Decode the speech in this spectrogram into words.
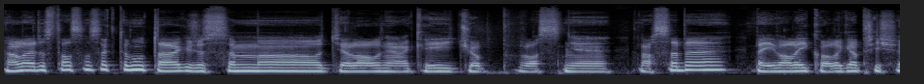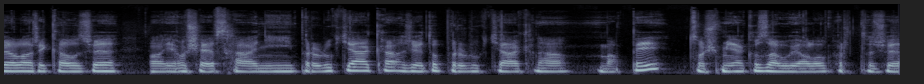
Ale dostal jsem se k tomu tak, že jsem eh, dělal nějaký job vlastně na sebe. Bývalý kolega přišel a říkal, že jeho šéf schání produktáka a že je to produkták na mapy, což mě jako zaujalo, protože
